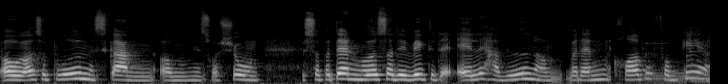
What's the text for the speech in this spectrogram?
og også at bryde med skammen om menstruation. Så på den måde så er det vigtigt, at alle har viden om, hvordan kroppe fungerer.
